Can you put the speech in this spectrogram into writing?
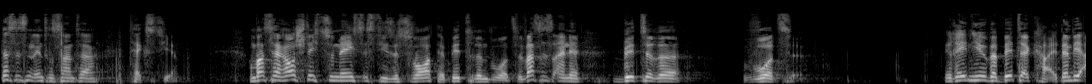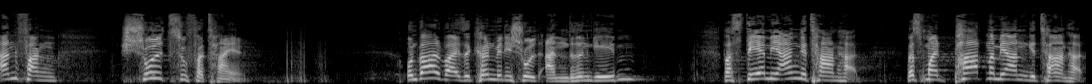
Das ist ein interessanter Text hier. Und was heraussticht zunächst ist dieses Wort der bitteren Wurzel. Was ist eine bittere Wurzel. Wir reden hier über Bitterkeit. Wenn wir anfangen, Schuld zu verteilen, und wahlweise können wir die Schuld anderen geben, was der mir angetan hat, was mein Partner mir angetan hat,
